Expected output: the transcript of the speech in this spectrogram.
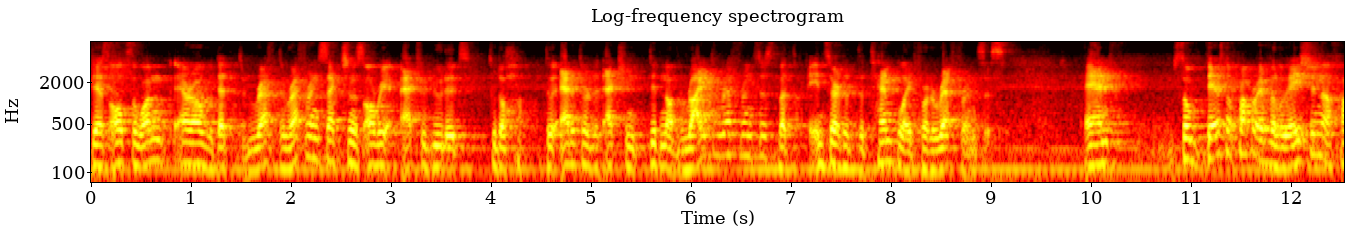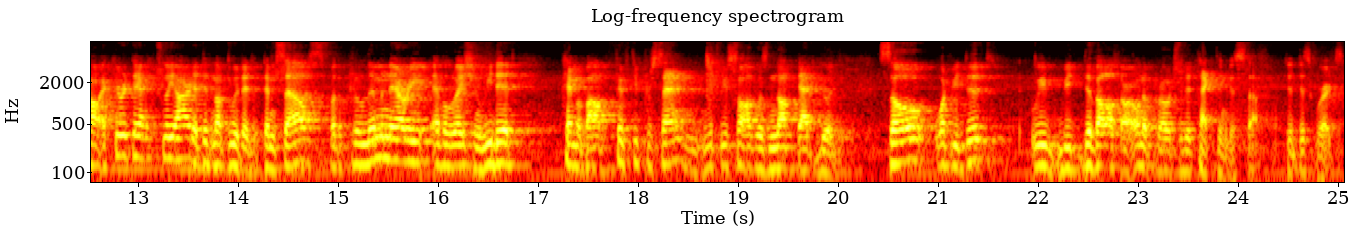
there's also one error that ref the reference section is already attributed to the, the editor that actually did not write the references, but inserted the template for the references. And so there's no proper evaluation of how accurate they actually are. They did not do it themselves, but the preliminary evaluation we did came about 50%, which we saw was not that good. So what we did, we, we developed our own approach to detecting this stuff, that this works.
